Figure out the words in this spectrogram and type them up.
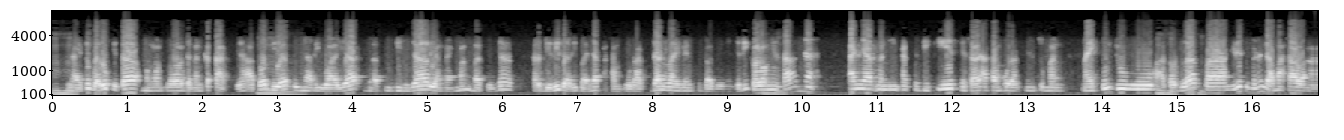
Hmm. Nah itu baru kita mengontrol dengan ketat ya atau hmm. dia punya riwayat batu ginjal yang memang batunya terdiri dari banyak asam urat dan lain-lain sebagainya. Jadi kalau hmm. misalnya hanya meningkat sedikit, misalnya asam uratnya cuma naik 7 hmm. atau 8, ini sebenarnya nggak masalah.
